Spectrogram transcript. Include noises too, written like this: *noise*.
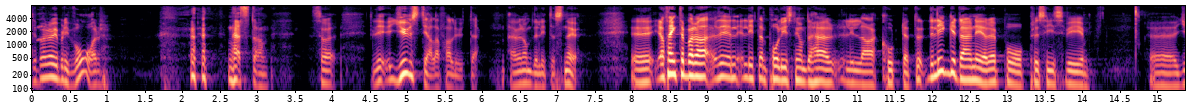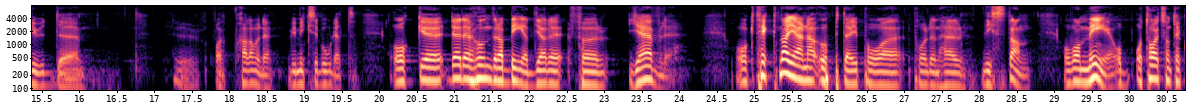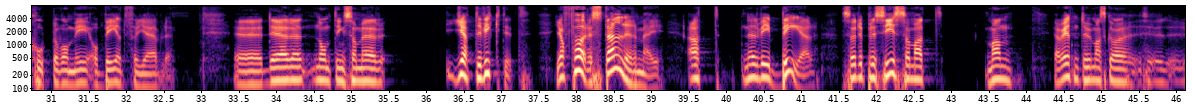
det börjar ju bli vår. *laughs* Nästan. Så det är ljust i alla fall ute, även om det är lite snö. Eh, jag tänkte bara en liten pålysning om det här lilla kortet. Det ligger där nere på precis vid eh, ljud... Eh, vad kallar man det? Vid mixerbordet. Och eh, där är det hundra bedjare för Gävle. Och teckna gärna upp dig på, på den här listan och var med och, och ta ett sånt här kort och var med och bed för Gävle. Eh, det är eh, någonting som är jätteviktigt. Jag föreställer mig att när vi ber så är det precis som att man jag vet inte hur man ska... Eh,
